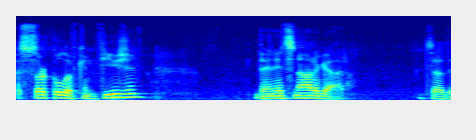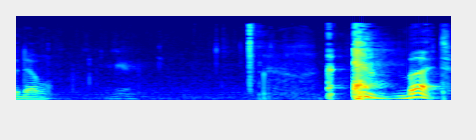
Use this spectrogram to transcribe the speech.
a circle of confusion, then it's not a God. It's of the devil. But,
